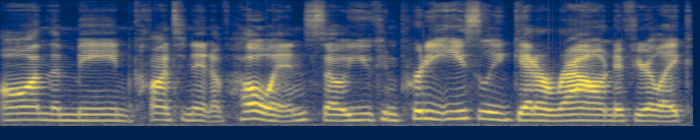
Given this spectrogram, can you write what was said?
on the main continent of Hoenn so you can pretty easily get around if you're like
